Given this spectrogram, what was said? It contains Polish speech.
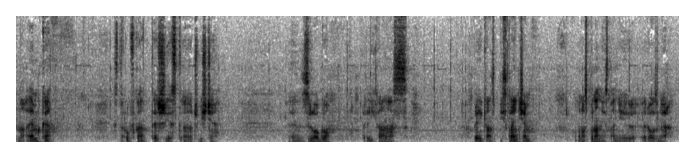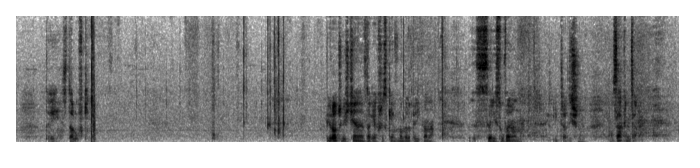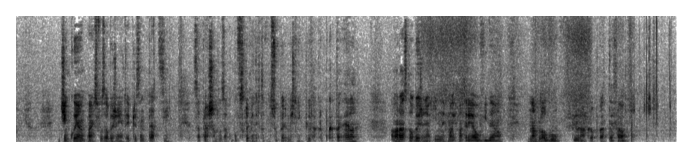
na M. -kę. Też jest e, oczywiście z logo Pelikana z Pelikan z pisklęciem oraz podany jest na niej rozmiar tej stalówki. Pióro oczywiście, tak jak wszystkie modele Pelikana z serii Suveran i Tradition zakręcane. Dziękuję Państwu za obejrzenie tej prezentacji. Zapraszam do zakupu w sklepie internetowym supermyślnikpióra.pl oraz do obejrzenia innych moich materiałów wideo na blogu pióra.tv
